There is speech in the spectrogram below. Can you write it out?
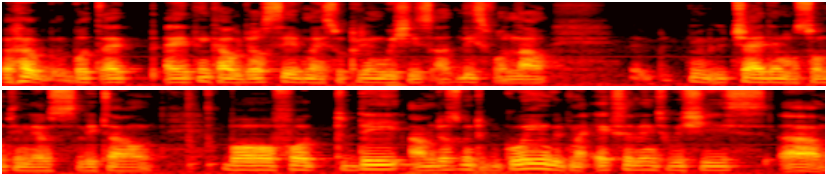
but I I think I will just save my supreme wishes at least for now. Maybe try them or something else later on. But for today, I'm just going to be going with my excellent wishes. Um,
